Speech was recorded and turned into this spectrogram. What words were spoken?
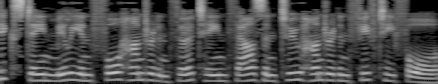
16413254.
